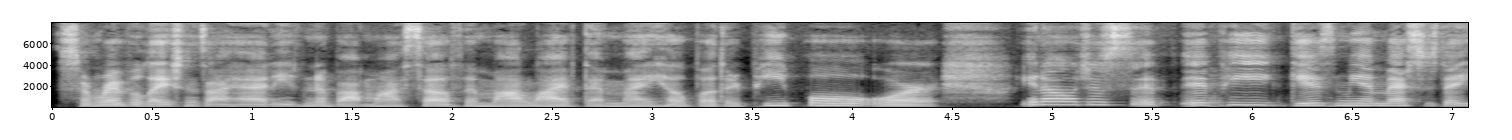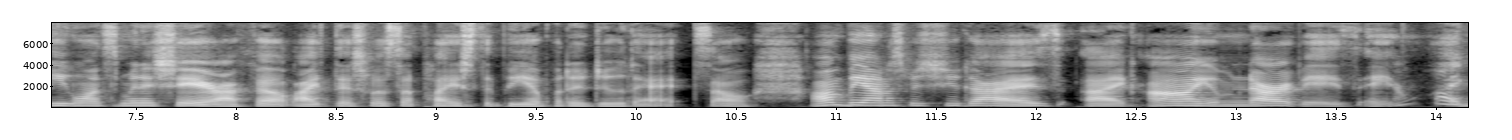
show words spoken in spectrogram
some revelations I had even about myself in my life that might help other people or, you know, just if, if He gives me a message that He wants me to share, I felt like this was a place to be able to do that. So I'm gonna be honest with you guys, like I am nervous and I'm like,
